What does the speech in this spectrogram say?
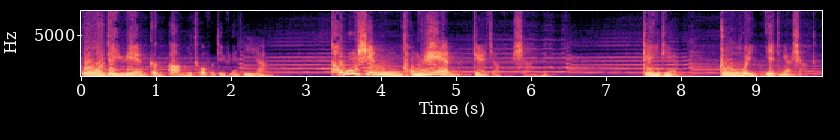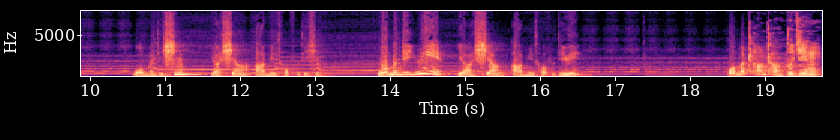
我的愿跟阿弥陀佛的愿一样，同心同愿，这叫做相应。这一点，诸位一定要晓得。我们的心要像阿弥陀佛的心，我们的愿要像阿弥陀佛的愿。我们常常读经，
